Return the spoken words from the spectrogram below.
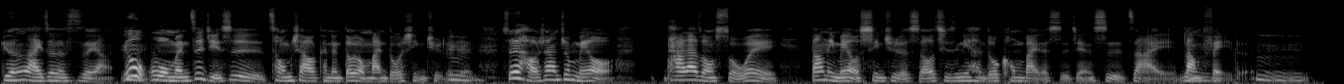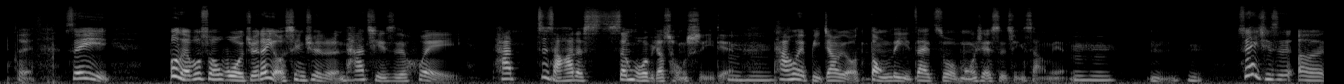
原来真的是这样，因为我们自己是从小可能都有蛮多兴趣的人，所以好像就没有他那种所谓，当你没有兴趣的时候，其实你很多空白的时间是在浪费的。嗯嗯嗯，对，所以不得不说，我觉得有兴趣的人，他其实会。他至少他的生活会比较充实一点，他会比较有动力在做某些事情上面。嗯哼，嗯嗯，所以其实呃，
